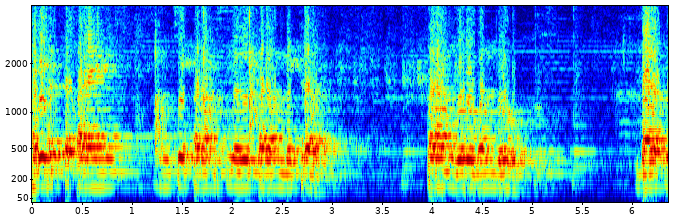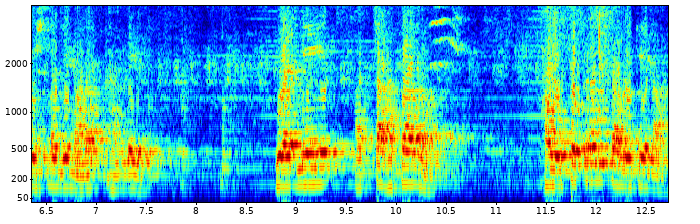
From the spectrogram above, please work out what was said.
हरिभक्तपरायण आमचे परमस्नेही परम मित्र परम गुरुबंधू बाळकृष्णजी महाराज खांडे यांनी हसानं हा उपक्रम चालू केला.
